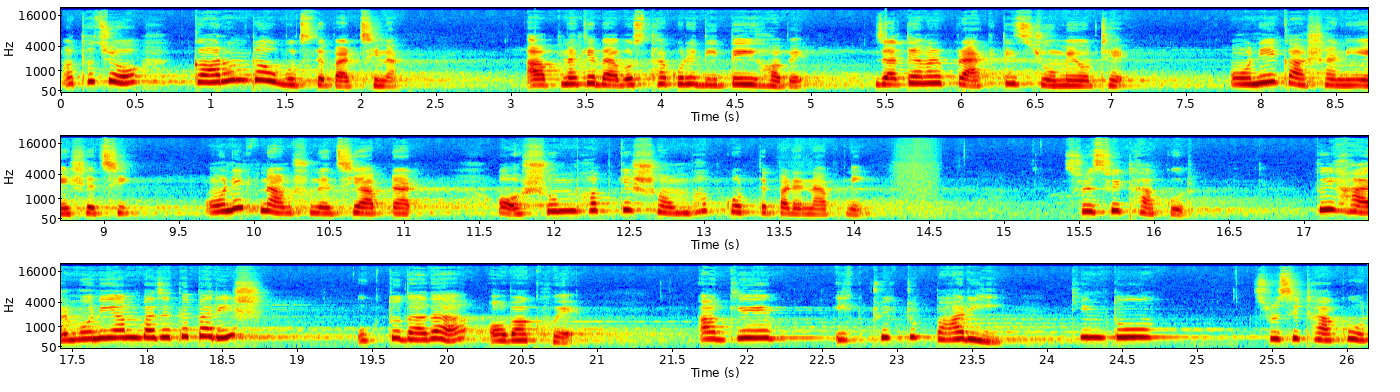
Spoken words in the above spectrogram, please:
অথচ কারণটাও বুঝতে পারছি না। আপনাকে ব্যবস্থা করে দিতেই হবে, যাতে আমার প্র্যাকটিস জমে ওঠে। অনেক আশা নিয়ে এসেছি, অনেক নাম শুনেছি আপনার। অসম্ভবকে সম্ভব করতে পারেন আপনি। শ্রী শ্রী ঠাকুর, তুই হারমোনিয়াম বাজাতে পারিস? উক্ত দাদা অবাক হয়ে, আগে একটু একটু পারি, কিন্তু শ্রী ঠাকুর,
